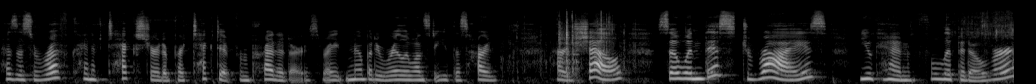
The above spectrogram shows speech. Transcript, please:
has this rough kind of texture to protect it from predators, right? Nobody really wants to eat this hard, hard shell. So when this dries, you can flip it over.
